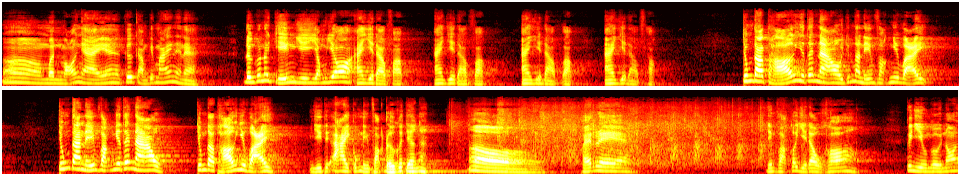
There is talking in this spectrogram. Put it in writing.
À, mình mỗi ngày cứ cầm cái máy này nè. Đừng có nói chuyện gì vòng do ai với đạo phật? Ai với đạo phật? Ai với đạo phật? Ai với đạo phật? Chúng ta thở như thế nào chúng ta niệm phật như vậy? Chúng ta niệm phật như thế nào chúng ta thở như vậy? Vậy thì ai cũng niệm phật được hết trơn á. Ồ, phải re. Niệm phật có gì đâu khó. Có nhiều người nói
